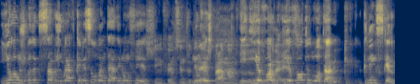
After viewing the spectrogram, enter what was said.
e ele é um jogador que sabe jogar de cabeça levantada e não o fez. Sim, foi um centro direto para a mão do, E, e a do falta, e a falta do Otávio, que, que nem sequer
